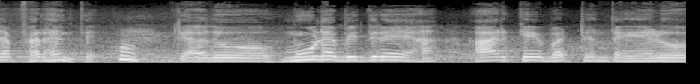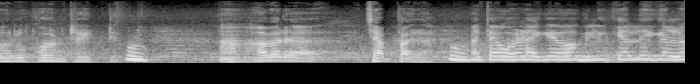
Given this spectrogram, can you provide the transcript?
ಚಪ್ಪರ ಅಂತೆ ಅದು ಮೂಡಬಿದ್ರೆಯ ಆರ್ ಕೆ ಭಟ್ ಅಂತ ಹೇಳುವವರು ಕಾಂಟ್ರಾಕ್ಟ್ ಅವರ ಚಪ್ಪರ. ಮತ್ತೆ ಒಳಗೆ ಹೋಗ್ಲಿಕ್ಕೆಲ್ಲ ಈಗೆಲ್ಲ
